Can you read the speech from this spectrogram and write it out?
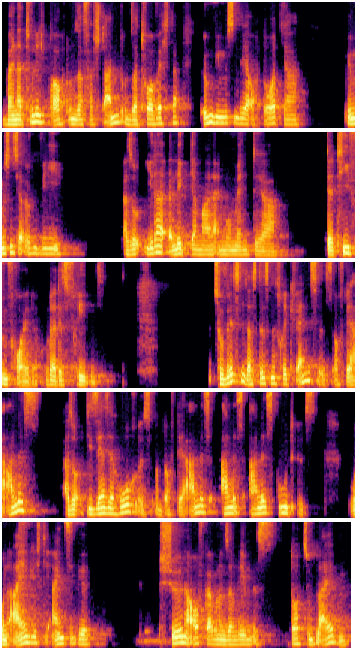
Weil natürlich braucht unser Verstand, unser Torwächter, irgendwie müssen wir auch dort ja, wir müssen es ja irgendwie, also jeder erlebt ja mal einen Moment der, der tiefen Freude oder des Friedens. Zu wissen, dass das eine Frequenz ist, auf der alles, also die sehr, sehr hoch ist und auf der alles, alles, alles gut ist. Und eigentlich die einzige schöne Aufgabe in unserem Leben ist, dort zu bleiben,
